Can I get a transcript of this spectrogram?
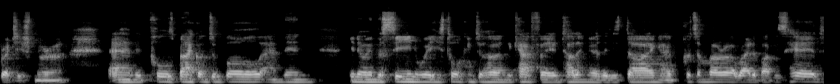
British mirror, and it pulls back onto Bill. and then you know in the scene where he's talking to her in the cafe and telling her that he's dying, I put a mirror right above his head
